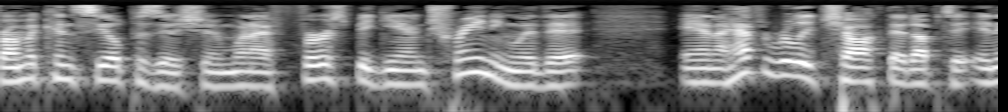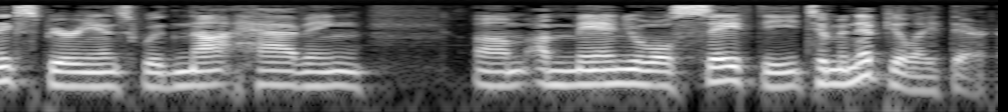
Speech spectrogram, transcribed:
from a concealed position when I first began training with it, and I have to really chalk that up to inexperience with not having um, a manual safety to manipulate there.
